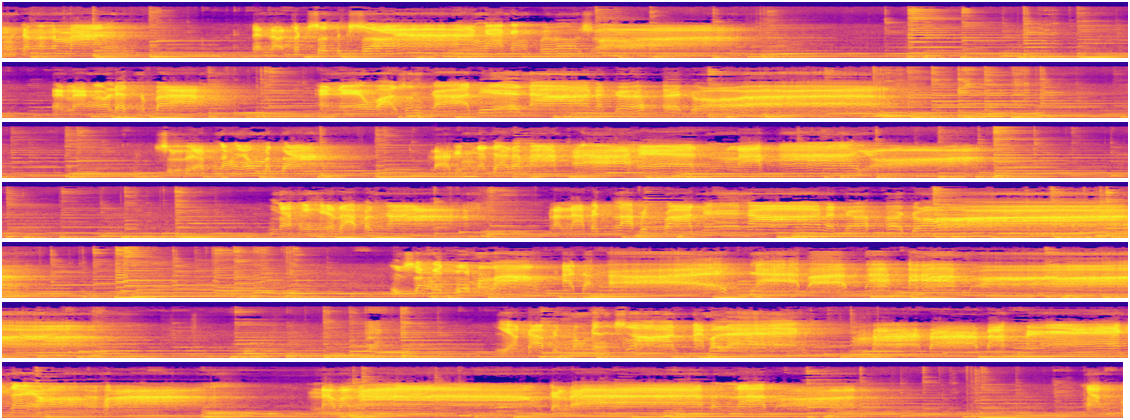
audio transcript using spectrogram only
gần cho nó nó mang để nó tức sơ tức sơ nga căng phương sơ Hãy subscribe cho kênh Ghiền Mì Gõ Để không bỏ lỡ những video hấp dẫn Selip nang yung mata Laging nadarama kahit layo Nahihirapan na Lalapit-lapit pa din na Nadaan 你们啦。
